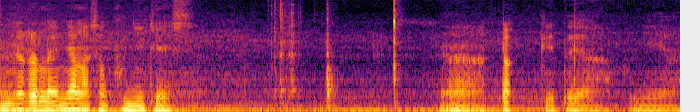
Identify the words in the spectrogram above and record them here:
Ini relaynya langsung bunyi guys. Nah tak gitu ya bunyi ya.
